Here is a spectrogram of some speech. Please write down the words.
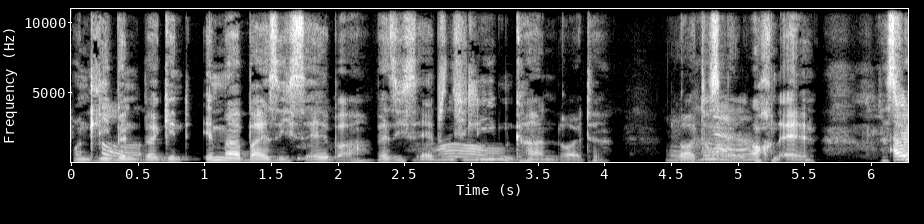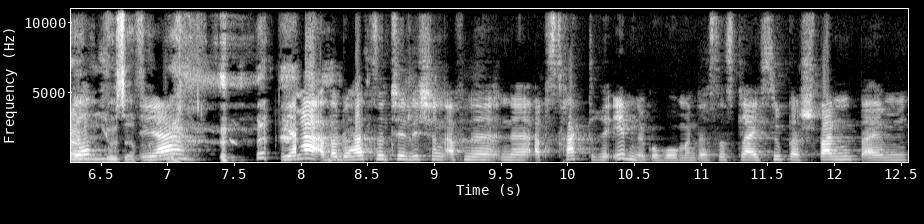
und Lieben oh. beginnt immer bei sich selber. Wer sich selbst oh. nicht lieben kann, Leute. Leute, ja. ist auch ein L. Das aber ein Loser von ja, ja, aber du hast natürlich schon auf eine, eine abstraktere Ebene gehoben und das ist gleich super spannend beim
